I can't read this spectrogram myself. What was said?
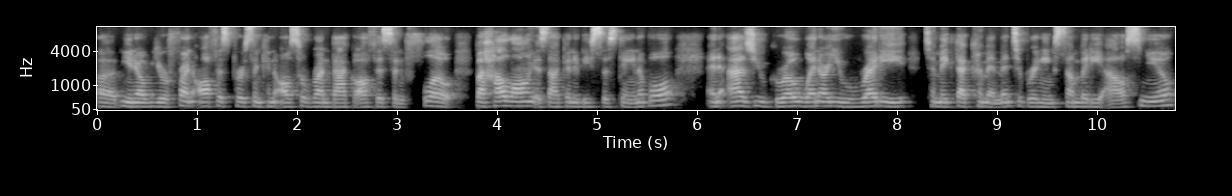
uh, you know your front office person can also run back office and float but how long is that going to be sustainable? And as you grow when are you ready to make that commitment to bringing somebody else new?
